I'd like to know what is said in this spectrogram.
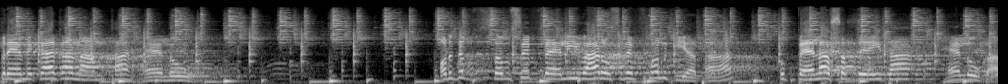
प्रेमिका का नाम था हेलो। और जब सबसे पहली बार उसने फ़ोन किया था तो पहला शब्द यही था, हेलो का।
